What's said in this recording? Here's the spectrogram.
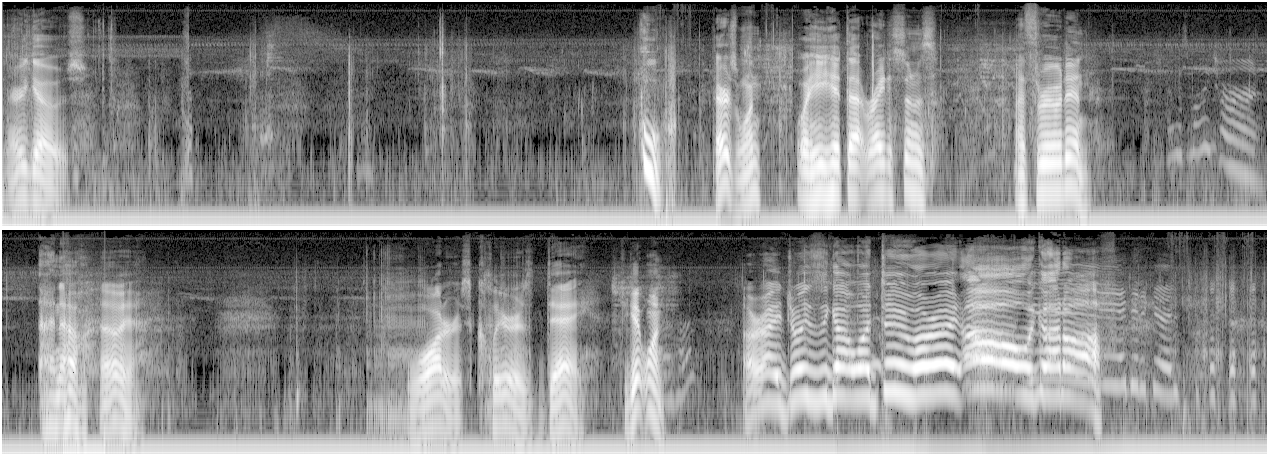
There he goes. Ooh, there's one. Well, he hit that right as soon as I threw it in. It was my turn. I know. Oh, yeah. Water is clear as day. Did you get one? Uh-huh. All right, Joyce, you got one too. All right. Oh, it got off. Hey, I did it good.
